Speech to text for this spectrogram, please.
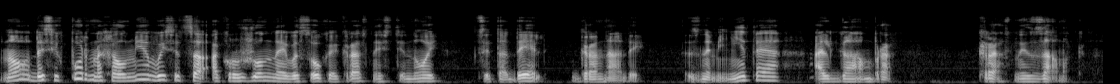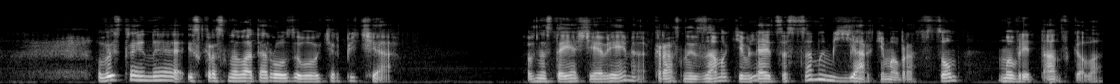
Но до сих пор на холме высится окруженная высокой красной стеной цитадель Гранады, знаменитая Альгамбра, Красный замок, выстроенная из красновато-розового кирпича. В настоящее время Красный замок является самым ярким образцом мавританского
